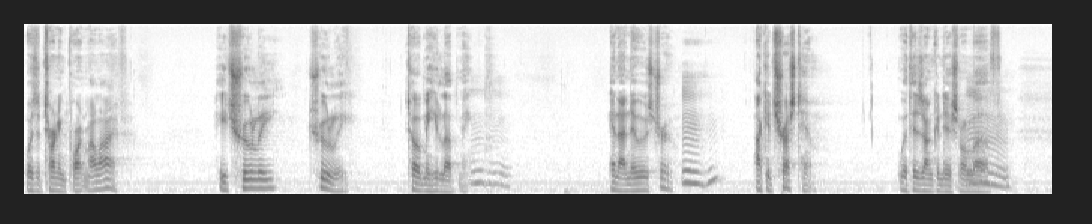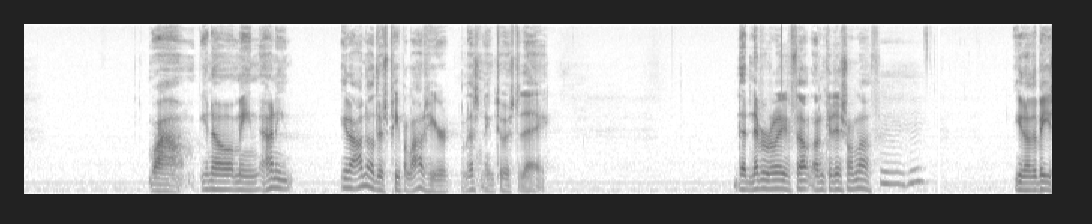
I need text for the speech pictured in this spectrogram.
was a turning point in my life. He truly, truly told me He loved me. Mm-hmm. And I knew it was true. Mm-hmm. I could trust Him with His unconditional love. Mm. Wow. You know, I mean, honey, you know, I know there's people out here listening to us today that never really felt unconditional love. Mm-hmm. You know, there'll be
